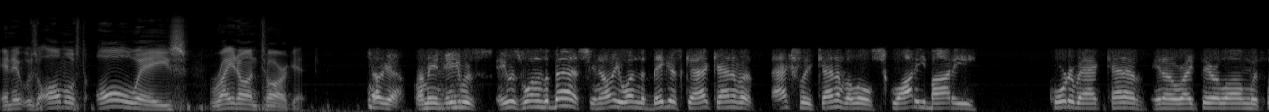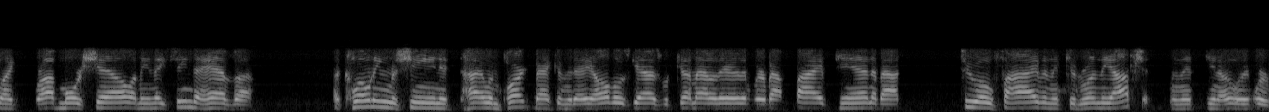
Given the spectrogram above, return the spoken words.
and it was almost always right on target. Oh yeah, I mean he was he was one of the best. You know, he wasn't the biggest guy, kind of a actually kind of a little squatty body quarterback, kind of you know right there along with like Rob Morshell. I mean they seem to have a, a cloning machine at Highland Park back in the day. All those guys would come out of there that were about five ten, about 205 and that could run the option and that you know that were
